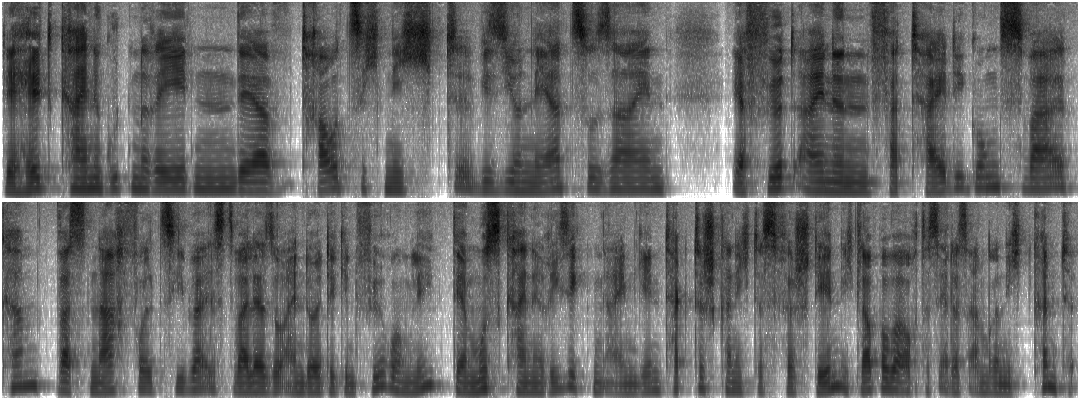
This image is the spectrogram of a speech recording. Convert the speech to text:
Der hält keine guten Reden, der traut sich nicht, äh, visionär zu sein. Er führt einen Verteidigungswahlkampf, was nachvollziehbar ist, weil er so eindeutig in Führung liegt. Der muss keine Risiken eingehen. Taktisch kann ich das verstehen. Ich glaube aber auch, dass er das andere nicht könnte.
